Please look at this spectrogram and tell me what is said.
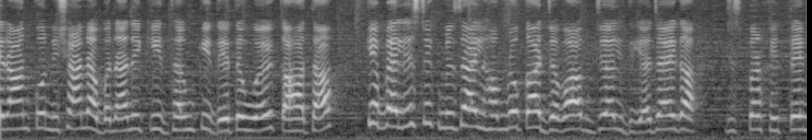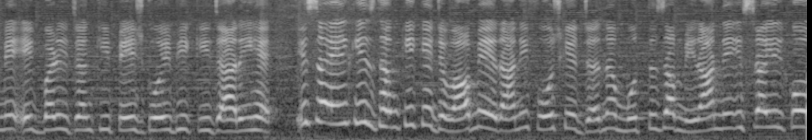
ईरान को निशाना बनाने की धमकी देते हुए कहा था कि बैलिस्टिक मिसाइल हमलों का जवाब जल्द दिया जाएगा, जिस पर खत्े में एक बड़ी जंग की पेश गोई भी की जा रही है। इसराइल की इस धमकी के जवाब में ईरानी फौज के जनरल मुर्तज़ा मीरान ने इसराइल को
